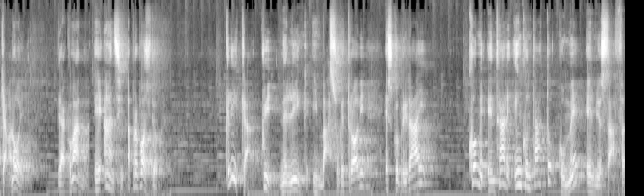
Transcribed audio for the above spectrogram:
chiama noi mi raccomando e anzi a proposito Clicca qui nel link in basso che trovi e scoprirai come entrare in contatto con me e il mio staff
